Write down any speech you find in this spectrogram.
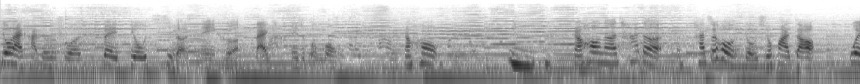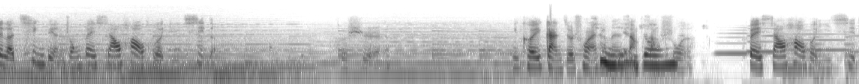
丢莱卡就是说被丢弃的那个莱卡那只狗狗。然后，嗯，然后呢，他的他最后有一句话叫“为了庆典中被消耗和遗弃的”，就是你可以感觉出来他们想想说的。被消耗和遗弃的，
